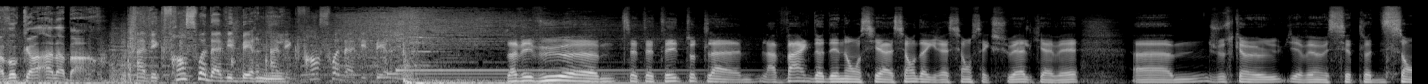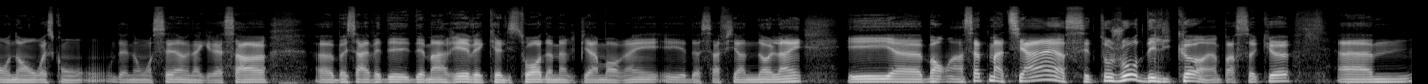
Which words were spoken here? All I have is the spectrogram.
Avocat à la barre. Avec François-David Bernier. Avec François-David Bernier. Vous avez vu euh, cet été toute la, la vague de dénonciations d'agressions sexuelles qu'il y avait. Euh, Jusqu'il y avait un site, là, dit son nom, où est-ce qu'on on dénonçait un agresseur. Euh, ben, ça avait dé- démarré avec l'histoire de Marie-Pierre Morin et de Safia Nolin. Et euh, bon, en cette matière, c'est toujours délicat hein, parce que euh,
